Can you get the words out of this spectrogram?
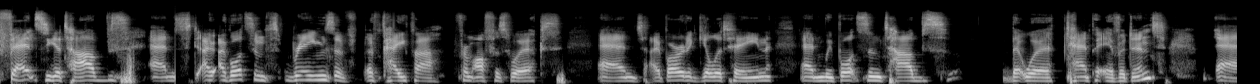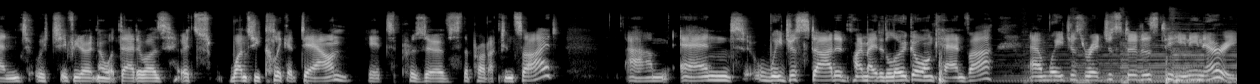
fancier tubs. And I, I bought some reams of, of paper from Officeworks and I borrowed a guillotine and we bought some tubs that were tamper evident and which if you don't know what that was it's once you click it down it preserves the product inside um, and we just started, I made a logo on Canva and we just registered as Tahini Neri.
